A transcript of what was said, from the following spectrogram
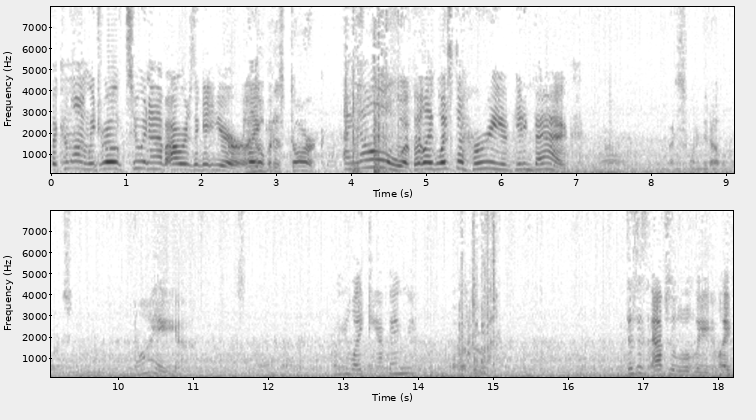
But come on, we drove two and a half hours to get here. I Like know, but it's dark. I know, but like, what's the hurry of getting back? Well, I just want to get out of the woods. Why? Don't you like camping? This is absolutely like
